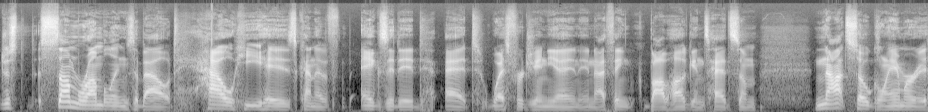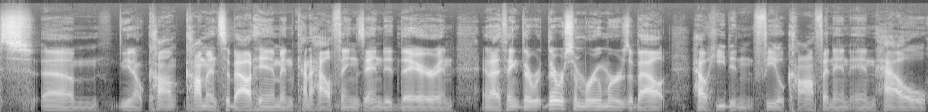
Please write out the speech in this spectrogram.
just some rumblings about how he has kind of exited at West Virginia, and, and I think Bob Huggins had some not so glamorous, um, you know, com- comments about him and kind of how things ended there. And, and I think there were, there were some rumors about how he didn't feel confident in how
